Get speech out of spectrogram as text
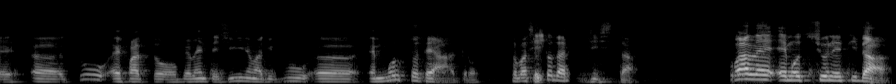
uh, tu hai fatto ovviamente cinema, tv uh, e molto teatro, soprattutto sì. da regista. Quale emozione ti dà?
